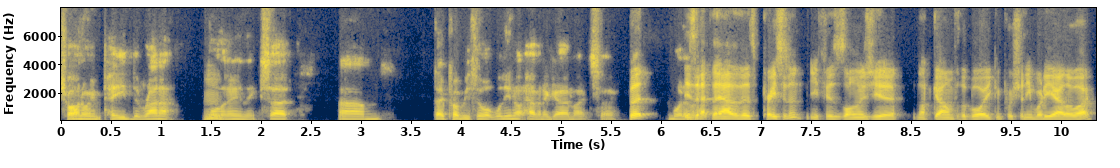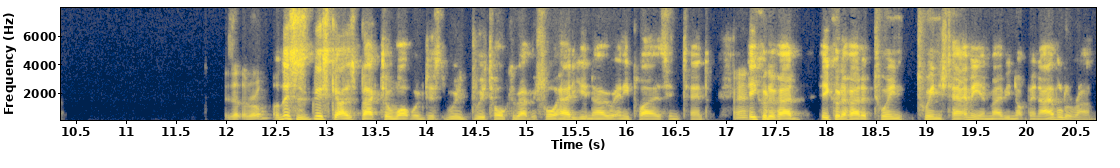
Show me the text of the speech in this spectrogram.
trying to impede the runner more Mm. than anything. So um, they probably thought, well, you're not having a go, mate. So But whatever. is that now there's precedent? If as long as you're not going for the ball, you can push anybody out of the way. Is that the rule? Well, this is this goes back to what we've just we we talked about before. How do you know any player's intent? Yeah. He could have had he could have had a twin twinged hammy and maybe not been able to run.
